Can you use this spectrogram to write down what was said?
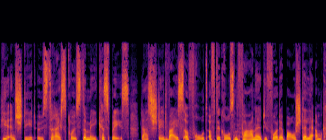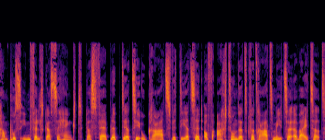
Hier entsteht Österreichs größter Makerspace. Das steht weiß auf rot auf der großen Fahne, die vor der Baustelle am Campus Infeldgasse hängt. Das FabLab der TU Graz wird derzeit auf 800 Quadratmeter erweitert.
